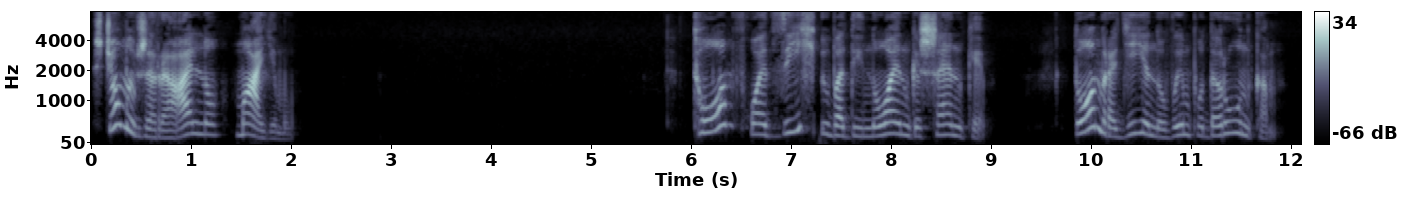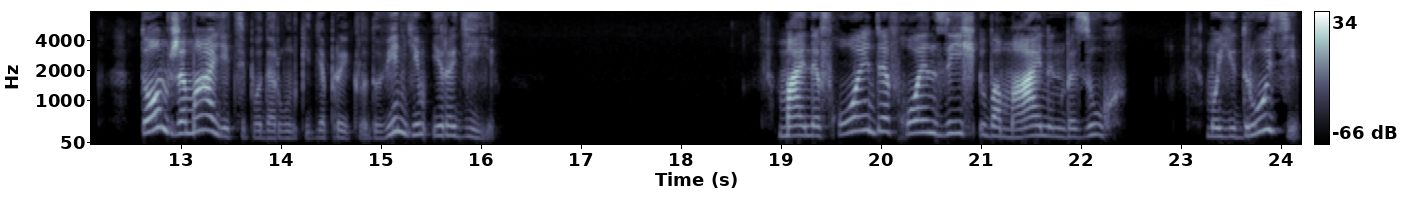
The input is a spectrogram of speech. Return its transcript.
що ми вже реально маємо. Tom freut sich über die neuen Geschenke. Том радіє новим подарункам. Том вже має ці подарунки, для прикладу, він їм і радіє. Meine Freunde freuen sich über meinen Besuch. Мої друзі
